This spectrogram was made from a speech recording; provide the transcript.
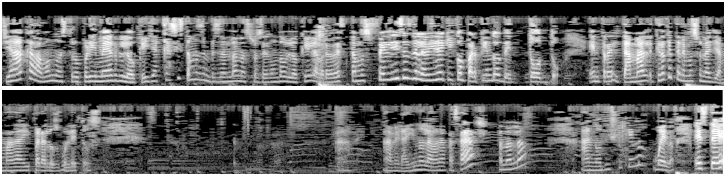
ya acabamos nuestro primer bloque, ya casi estamos empezando nuestro segundo bloque y la verdad es que estamos felices de la vida aquí compartiendo de todo. Entra el tamal, creo que tenemos una llamada ahí para los boletos. A ver, a ahí no la van a pasar, ¿o no lo? Ah, no, dice que no. Bueno, este,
